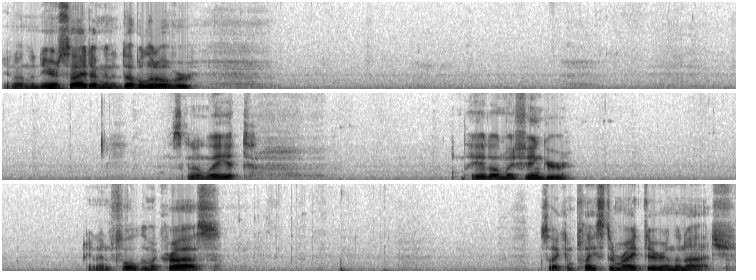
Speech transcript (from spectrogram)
And on the near side, I'm going to double it over. Just going to lay it lay it on my finger and then fold them across so I can place them right there in the notch.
